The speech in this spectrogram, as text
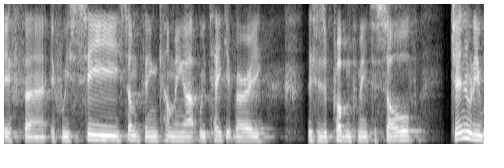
if, uh, if we see something coming up, we take it very, this is a problem for me to solve. Generally,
